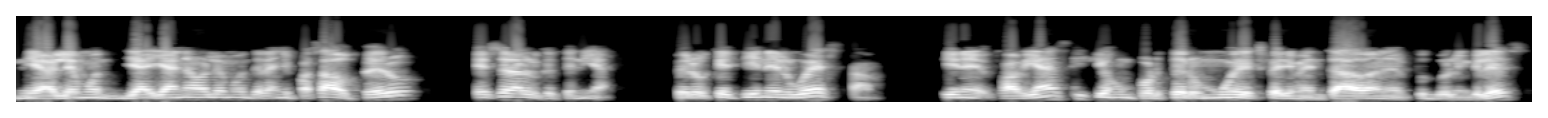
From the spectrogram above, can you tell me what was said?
ni hablemos ya ya no hablemos del año pasado, pero eso era lo que tenía. Pero qué tiene el West Ham? Tiene Fabianski que es un portero muy experimentado en el fútbol inglés.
